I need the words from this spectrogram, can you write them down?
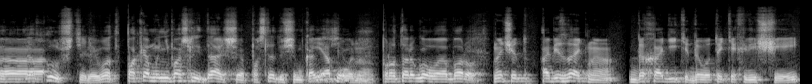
для А, слушателей? Вот пока мы не пошли дальше по следующим комиссиям понял. про торговый оборот. Значит, обязательно доходите до вот этих вещей,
